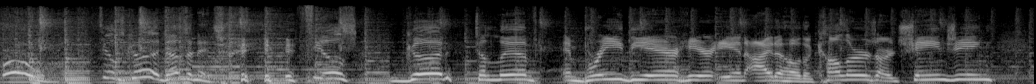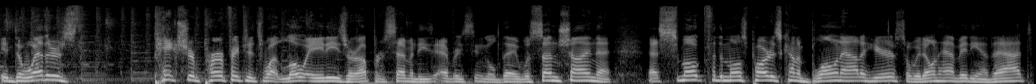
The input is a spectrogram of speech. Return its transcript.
Whew, feels good, doesn't it? it feels good to live and breathe the air here in Idaho. The colors are changing. The weather's picture perfect. It's what low 80s or upper 70s every single day with sunshine. That that smoke for the most part is kind of blown out of here, so we don't have any of that.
